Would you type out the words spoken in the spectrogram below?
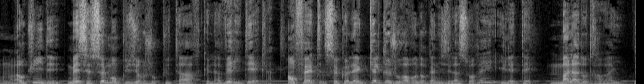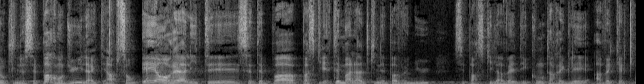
on n'en a aucune idée, mais c'est seulement plusieurs jours plus tard que la vérité éclate. En fait, ce collègue, quelques jours avant d'organiser la soirée, il était malade au travail, il ne s'est pas rendu, il a été absent, et en réalité, c'était pas parce qu'il était malade qu'il n'est pas venu, c'est parce qu'il avait des comptes à régler avec quelqu'un.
